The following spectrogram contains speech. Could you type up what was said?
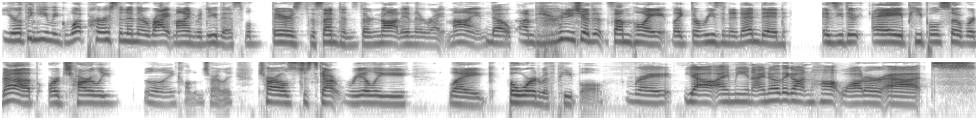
you're thinking like what person in their right mind would do this? Well, there's the sentence. They're not in their right mind. no I'm pretty sure that at some point, like the reason it ended is either A, people sobered up, or Charlie well, I called him Charlie. Charles just got really like bored with people. right yeah i mean i know they got in hot water at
